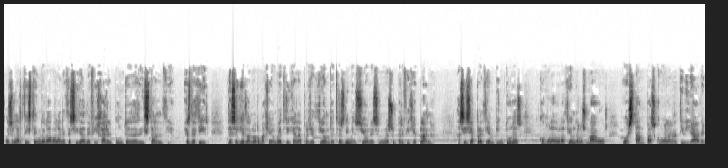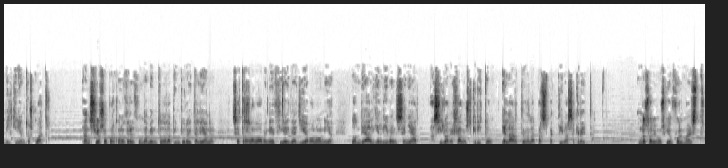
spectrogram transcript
pues el artista ignoraba la necesidad de fijar el punto de distancia, es decir, de seguir la norma geométrica en la proyección de tres dimensiones en una superficie plana, Así se aprecia en pinturas como la adoración de los magos o estampas como la Natividad de 1504. Ansioso por conocer el fundamento de la pintura italiana, se trasladó a Venecia y de allí a Bolonia, donde alguien le iba a enseñar, así lo ha dejado escrito, el arte de la perspectiva secreta. No sabemos quién fue el maestro,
